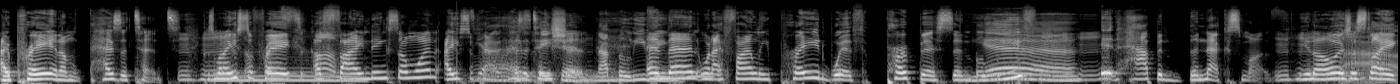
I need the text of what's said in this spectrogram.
I pray and I'm hesitant. Mm-hmm. Because when I used to pray of um, finding someone, I used to pray with hesitation. not believing, And then when I finally prayed with purpose and belief, Yeah. it happened the next month. You mm-hmm. know, it's just like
